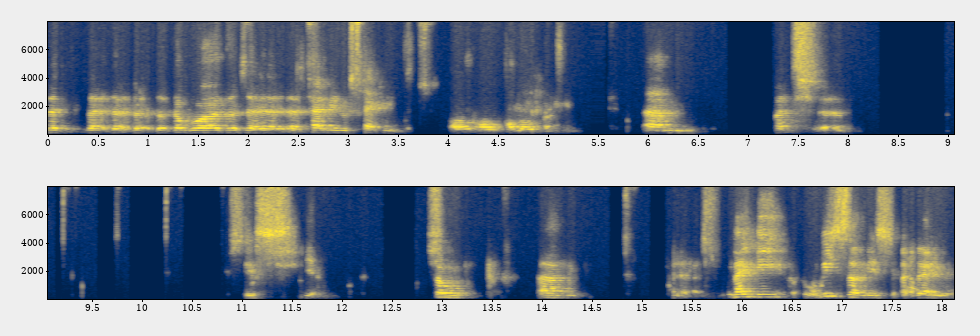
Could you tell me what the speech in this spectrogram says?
the, the, the, the, the word as a, a terminus technicus all, all, all over. Um, but uh, this, yeah. So um, maybe wisdom is a very,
